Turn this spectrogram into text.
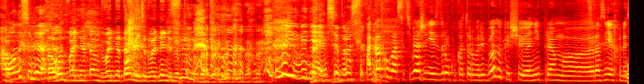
а он у себя. А он два дня там, два дня там, и эти два дня не. Мы меняемся просто. А как у вас? У тебя же есть друг, у которого ребенок еще, и они прям э, разъехались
